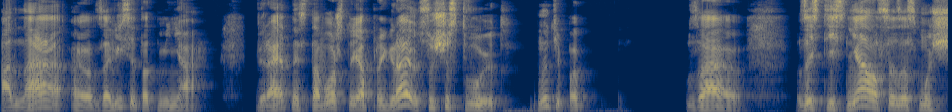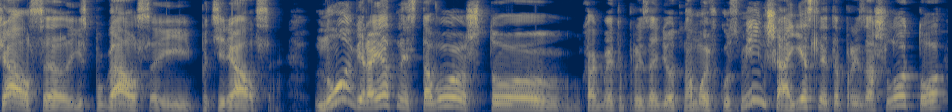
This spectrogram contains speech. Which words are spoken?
она э, зависит от меня. Вероятность того, что я проиграю, существует. Ну, типа, за... застеснялся, засмущался, испугался и потерялся. Но вероятность того, что как бы это произойдет, на мой вкус меньше, а если это произошло, то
